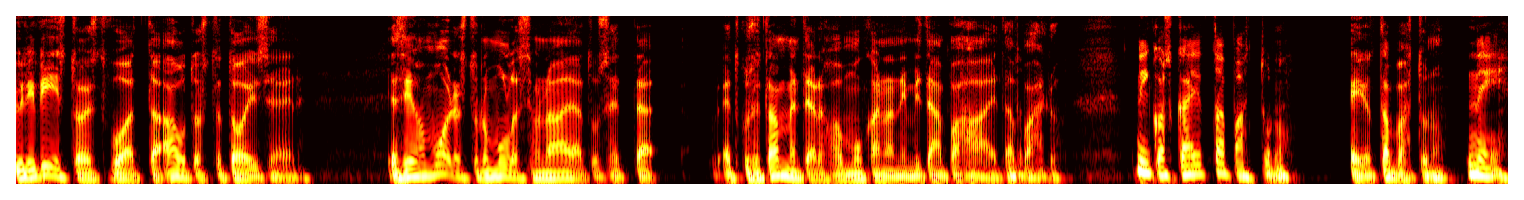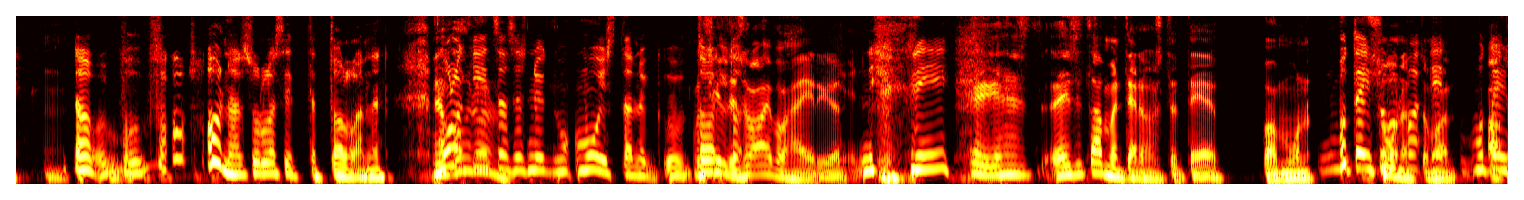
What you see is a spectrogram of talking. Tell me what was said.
yli 15 vuotta autosta toiseen. Ja siihen on muodostunut mulle sellainen ajatus, että, että kun se tammenterho on mukana, niin mitään pahaa ei tapahdu. Niin, koska ei ole tapahtunut. Ei ole tapahtunut. Niin. No, onhan sulla sitten tollanen. No, Mullakin on, itse asiassa nyt muistan... Mutta silti se on aivohäiriö. Niin. Ei, ei se tammenterhosta tee, vaan mun Mutta ei, sulla, va- ei, suunnattoman mut ei,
